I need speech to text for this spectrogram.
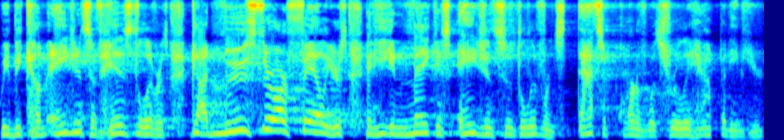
We become agents of His deliverance. God moves through our failures and He can make us agents of deliverance. That's a part of what's really happening here.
